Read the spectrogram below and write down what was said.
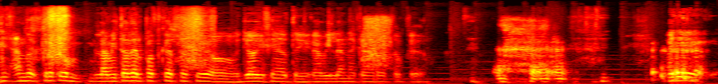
ando, creo que la mitad del podcast ha sido yo diciéndote Gavilán a cada rato, pero. Oye,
